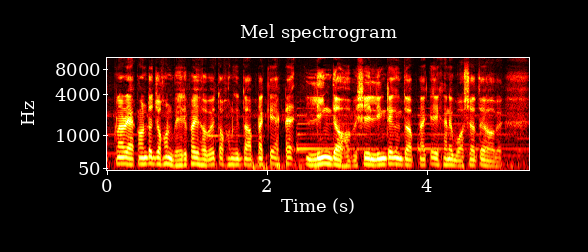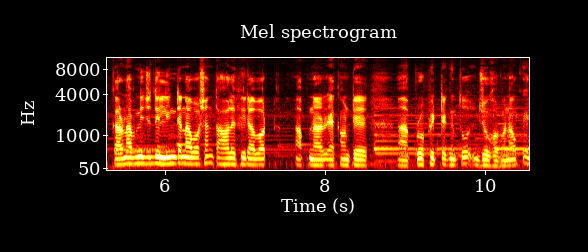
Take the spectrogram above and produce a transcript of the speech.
আপনার অ্যাকাউন্টে যখন ভেরিফাই হবে, তখন কিন্তু আপনাকে একটা লিঙ্ক দেওয়া হবে। সেই লিঙ্কটা কিন্তু আপনাকে এখানে বসাতে হবে। কারণ আপনি যদি লিঙ্কটা না বসান, তাহলে ফির আবার আপনার অ্যাকাউন্টে প্রফিটটা কিন্তু যোগ হবে না ওকে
